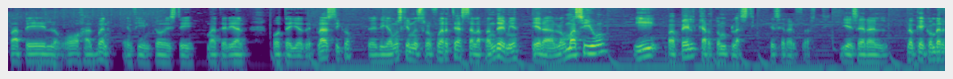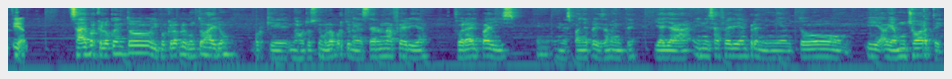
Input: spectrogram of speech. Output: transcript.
papel, hojas, bueno, en fin, todo este material, botellas de plástico. Entonces digamos que nuestro fuerte hasta la pandemia era lo masivo y papel, cartón, plástico. Ese era el fuerte y ese era lo que convertíamos. ¿Sabe por qué lo cuento y por qué lo pregunto, Jairo? Porque nosotros tuvimos la oportunidad de estar en una feria fuera del país, en, España precisamente, y allá en esa feria de emprendimiento eh, había mucho arte,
